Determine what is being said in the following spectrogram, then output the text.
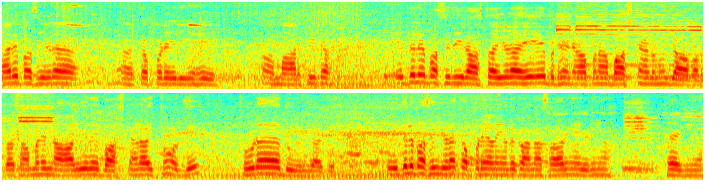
ਸਾਰੇ ਪਾਸੇ ਜਿਹੜਾ ਅ, ਕੱਪੜੇ ਦੀ ਇਹ ਮਾਰਕੀਟ ਆ। ਤੇ ਇਧਰਲੇ ਪਾਸੇ ਦੀ ਰਸਤਾ ਜਿਹੜਾ ਇਹ ਇਹ ਬਠਿੰਡਾ ਆਪਣਾ ਬੱਸ ਸਟੈਂਡ ਨੂੰ ਜਾ ਵੜਦਾ। ਸਾਹਮਣੇ ਨਾਲ ਹੀ ਇਹਦੇ ਬੱਸ ਸਟੈਂਡ ਆ ਇੱਥੋਂ ਅੱਗੇ ਥੋੜਾ ਦੂਰ ਜਾ ਕੇ। ਤੇ ਇਧਰਲੇ ਪਾਸੇ ਜਿਹੜਾ ਕੱਪੜੇ ਵਾਲੀਆਂ ਦੁਕਾਨਾਂ ਸਾਰੀਆਂ ਜਿਹੜੀਆਂ ਹੈਗੀਆਂ।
